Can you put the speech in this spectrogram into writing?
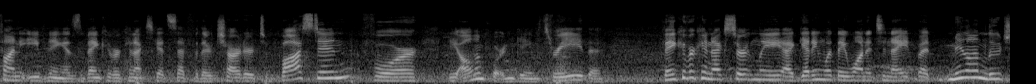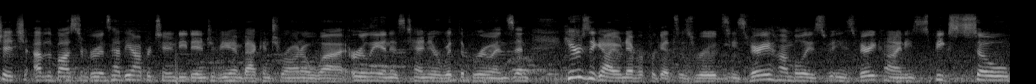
fun evening as the Vancouver Canucks get set for their charter to Boston for the all-important Game 3. The Vancouver Canucks certainly uh, getting what they wanted tonight, but Milan Lucic of the Boston Bruins had the opportunity to interview him back in Toronto uh, early in his tenure with the Bruins. And here's a guy who never forgets his roots. He's very humble, he's, he's very kind, he speaks so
